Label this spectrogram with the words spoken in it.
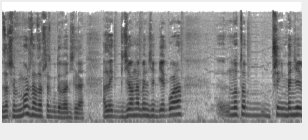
znaczy można zawsze zbudować źle, ale gdzie ona będzie biegła, no to przy, będzie,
